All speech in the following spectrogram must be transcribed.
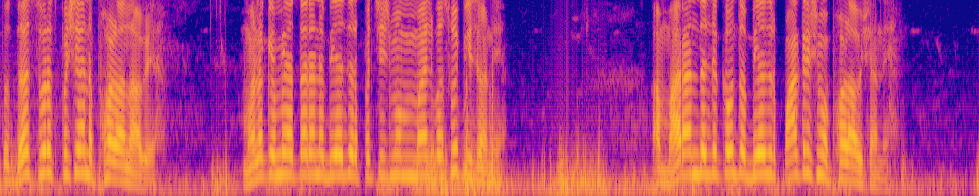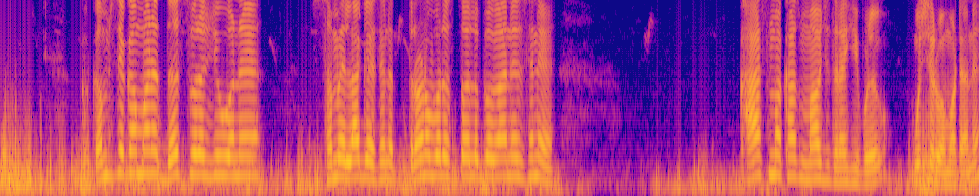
તો દસ વર્ષ પછી આને ફળ આના આવે. માનો કે મેં અત્યારે બે હજાર પચીસમાં મારી પાસે સોંપી છે આ મારા અંદાજે કહું તો બે હજાર પાંત્રીસમાં ફળ આવશે આને. કમસે કમ આને દસ વર્ષ જેવું અને સમય લાગે છે અને ત્રણ વર્ષ તો લગભગ આને છે ને ખાસમાં ખાસ માવજત રાખવી પડે ઉછેરવા માટે આને.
